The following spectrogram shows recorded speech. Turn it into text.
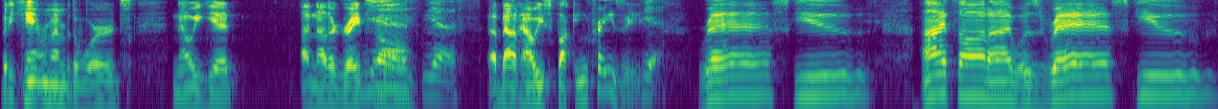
but he can't remember the words. Now we get another great song Yes, yes. about how he's fucking crazy. Yeah. Rescued. I thought I was rescued,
